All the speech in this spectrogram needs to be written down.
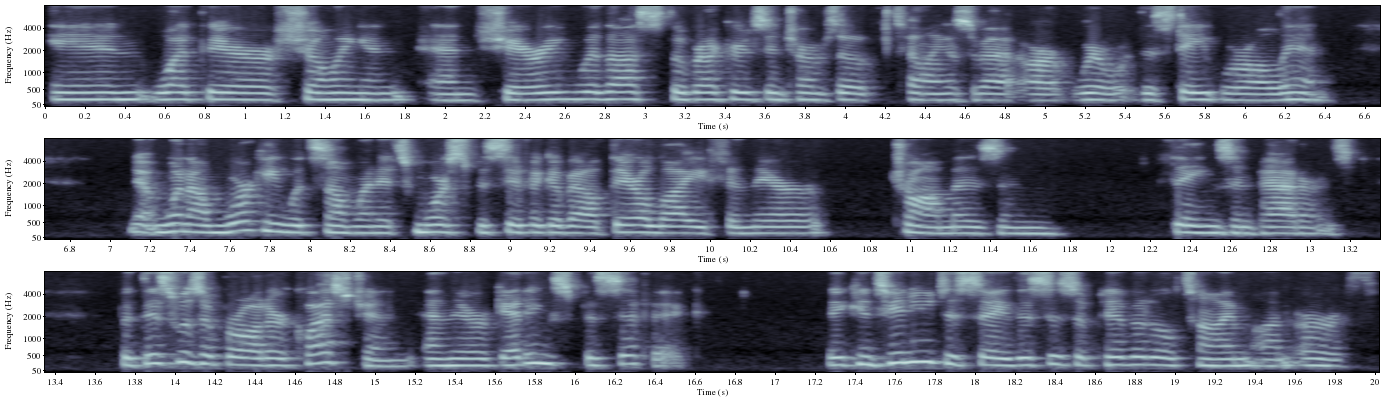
in what they're showing and, and sharing with us. The records in terms of telling us about our where the state we're all in. Now, when I'm working with someone, it's more specific about their life and their traumas and things and patterns. But this was a broader question, and they're getting specific. They continue to say this is a pivotal time on Earth.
